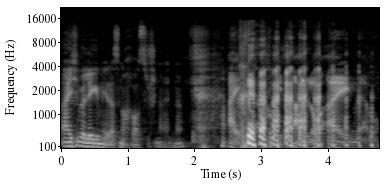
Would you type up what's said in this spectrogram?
Ah, ich überlege mir, das noch rauszuschneiden. Ne? Eigenwerbung. Hallo, Eigenwerbung.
